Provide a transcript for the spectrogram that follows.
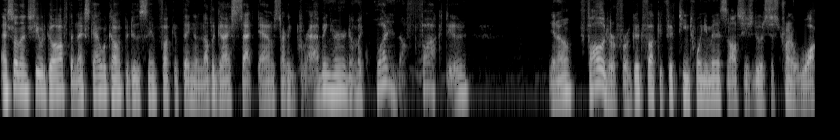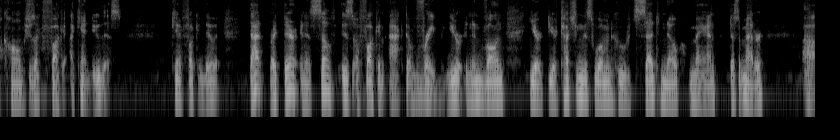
And so then she would go off. The next guy would come up and do the same fucking thing. Another guy sat down and started grabbing her. And I'm like, what in the fuck, dude? You know, followed her for a good fucking 15, 20 minutes. And all she's doing is just trying to walk home. She's like, fuck it. I can't do this. I Can't fucking do it. That right there in itself is a fucking act of rape. You're an involunt. You're you're touching this woman who said no, man, doesn't matter. Uh,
